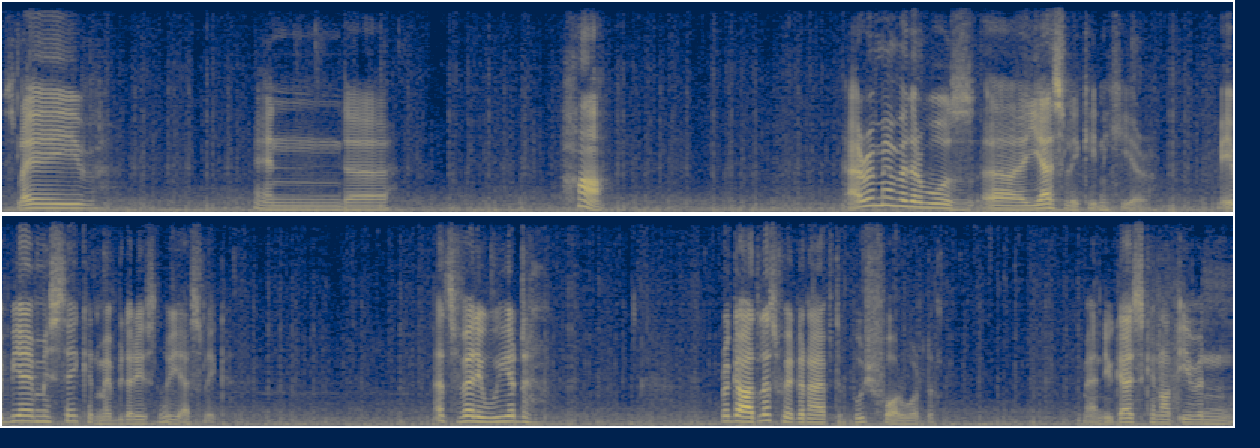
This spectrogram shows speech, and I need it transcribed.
Slave. And uh, huh. I remember there was uh, Yeslick in here. Maybe I'm mistaken. Maybe there is no Yeslick. That's very weird. Regardless, we're gonna have to push forward. Man, you guys cannot even.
